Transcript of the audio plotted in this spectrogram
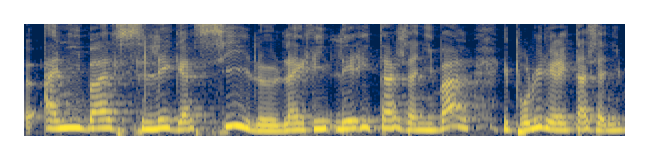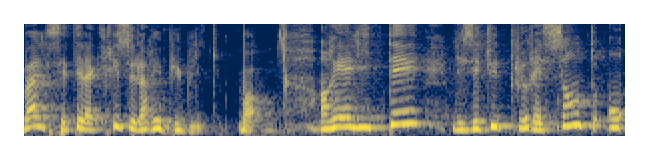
euh, Hannibal's Legacy, l'héritage d'Hannibal, et pour lui l'héritage d'Hannibal c'était la crise de la République. Bon, en réalité, les études plus récentes ont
